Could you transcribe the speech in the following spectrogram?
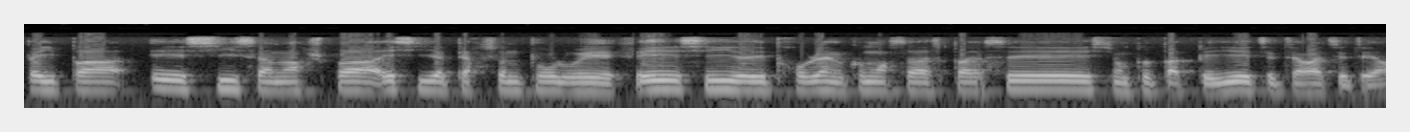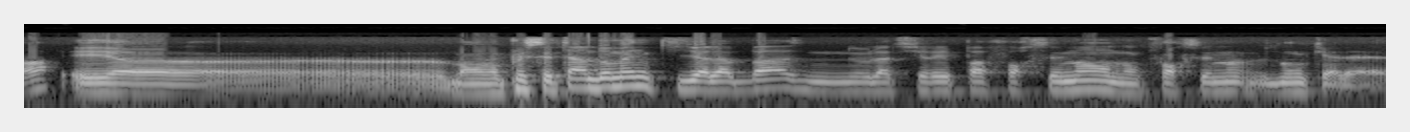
paye pas, et si ça marche pas, et s'il y a personne pour louer, et s'il y a des problèmes, comment ça va se passer, si on peut pas payer, etc., etc. Et euh, bon, en plus, c'était un domaine qui à la base ne l'attirait pas forcément, donc forcément, donc elle,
